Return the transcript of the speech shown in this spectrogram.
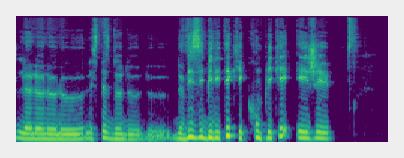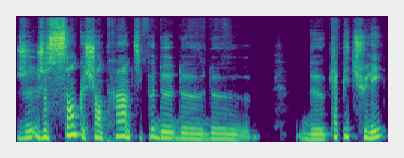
l'espèce de, de, visibilité qui est compliquée et j'ai je, sens que je suis en train un petit peu de de, de, capituler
